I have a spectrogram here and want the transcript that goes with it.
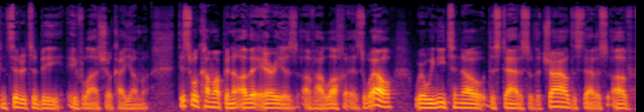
considered to be a Vlad Shel Kayama. This will come up in other areas of halacha as well, where we need to know the status of the child, the status of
